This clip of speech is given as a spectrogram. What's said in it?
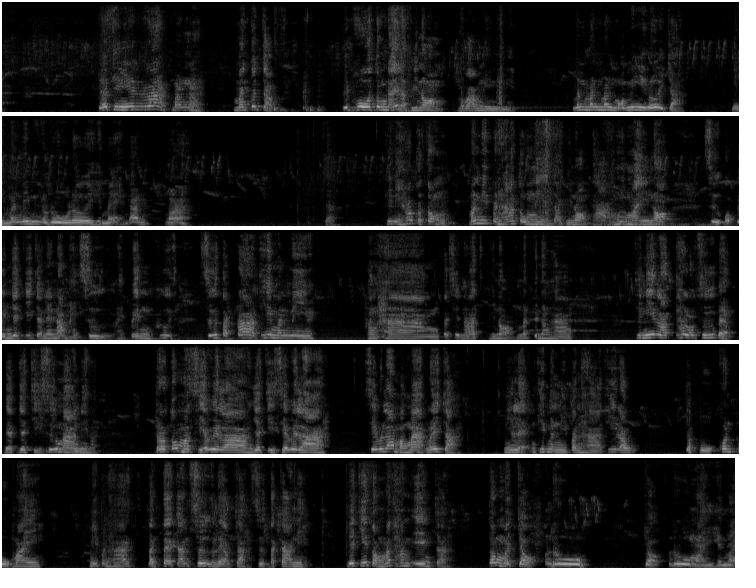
แล้วทีนี้รากมันนะมันก็จับ โพตรงไหนล่ะพี่น้องเพราะว่านนี่นี่มันมันมันบ่มีเลยจ้ะนี่มันไม่มีรูเลยเห็นไหมด้านหน้าจ้ะทีนี้เฮาก็ต้อง มันมีปัญหาตรงนี้จ้ะพี่น้องถามมือใหม่เนาะซื้อบ่เป็นยะกี้จะแนะนำให้ซื้อให้เป็นคือซื้อตะกร้าที่มันมีห่างๆแต่เสียนะพี่น้องมันเป็นห่างๆทีนี้เราถ้าเราซื้อแบบแบบยาจีซื้อมานี่นะเราต้องมาเสียเวลายาจีเสียเวลา เสียเวลามากๆเลยจ้ะ นี่แหละที่มันมีปัญหาที่เราจะปลูกคนปลูกใหม่มีปัญหาตั้งแต่การซื้อแล้วจ้ะซื้อตะการนี่เดี๋ยวจีต้องมาทำเองจ้ะต้องมาเจาะรู เจาะรูใหม่เห็นไหม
